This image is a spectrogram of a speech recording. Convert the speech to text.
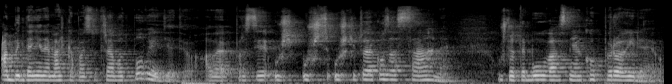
a byť na ně nemáš kapacitu třeba odpovědět, jo, ale prostě už, už, už ti to jako zasáhne. Už to tebou vlastně jako projde, jo.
